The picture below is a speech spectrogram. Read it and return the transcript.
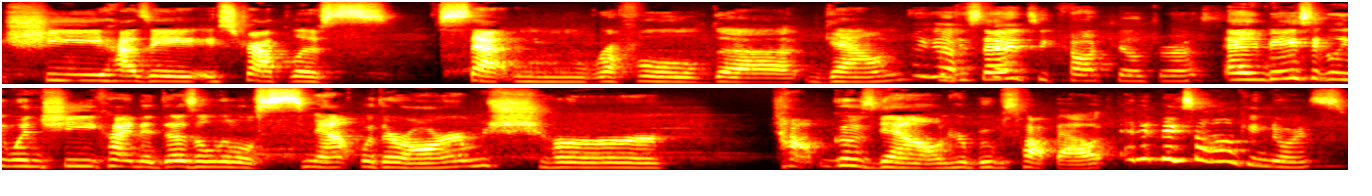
she has a, a strapless satin ruffled uh, gown. like a you say? fancy cocktail dress. And basically, when she kind of does a little snap with her arm, her top goes down, her boobs pop out, and it makes a honking noise.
